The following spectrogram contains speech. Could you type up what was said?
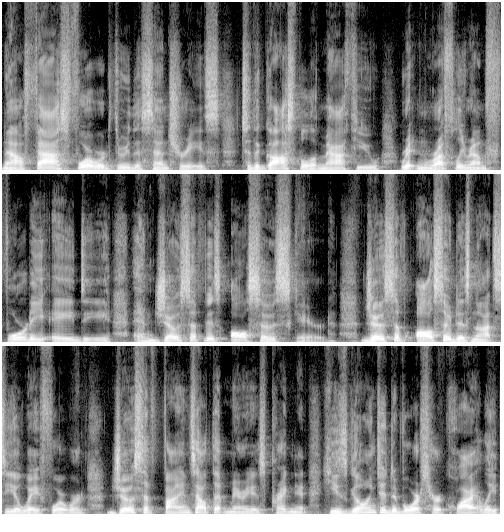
Now, fast forward through the centuries to the Gospel of Matthew, written roughly around 40 AD, and Joseph is also scared. Joseph also does not see a way forward. Joseph finds out that Mary is pregnant. He's going to divorce her quietly,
